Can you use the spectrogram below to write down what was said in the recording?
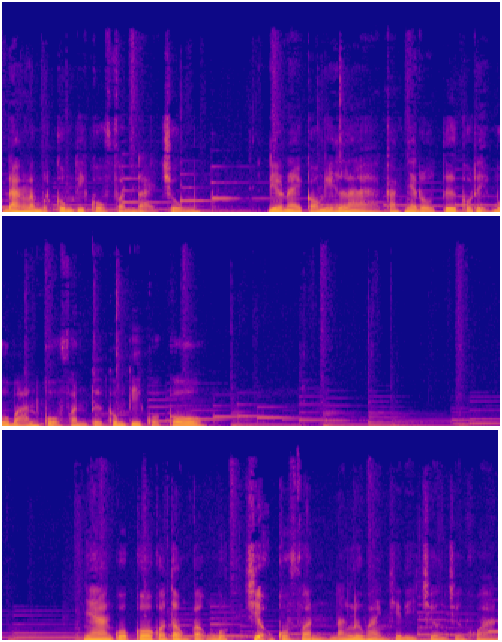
đang là một công ty cổ phần đại chúng. Điều này có nghĩa là các nhà đầu tư có thể mua bán cổ phần từ công ty của cô. Nhà hàng của cô có tổng cộng 1 triệu cổ phần đang lưu hành trên thị trường chứng khoán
